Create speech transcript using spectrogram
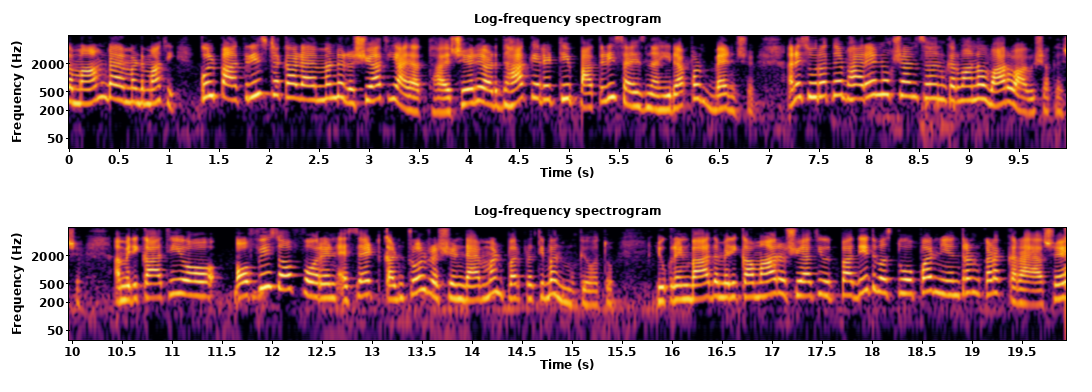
તમામ ડાયમંડમાંથી કુલ પાંત્રીસ ટકા ડાયમંડ રશિયાથી આયાત થાય છે અને અડધા કેરેટથી પાતળી સાઇઝના હીરા પણ બેન છે અને સુરતને ભારે નુકસાન સહન કરવાનો વારો આવી શકે છે. અમેરિકાથી Office of Foreign Asset Control Russian diamond પર પ્રતિબંધ મૂક્યો હતો. યુક્રેન બાદ અમેરિકામાં રશિયાથી ઉત્પાદિત વસ્તુઓ પર નિયંત્રણ કડક કરાયા છે.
